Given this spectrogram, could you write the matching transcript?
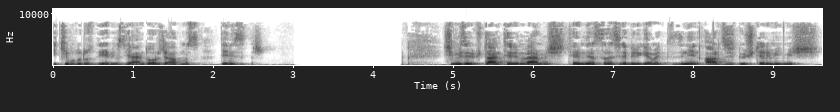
2 buluruz diyebiliriz. Yani doğru cevabımız Denizli'dir. Şimdi bize 3 tane terim vermiş. Terimleri sırasıyla bir geometri dizinin ardışık 3 terimiymiş.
